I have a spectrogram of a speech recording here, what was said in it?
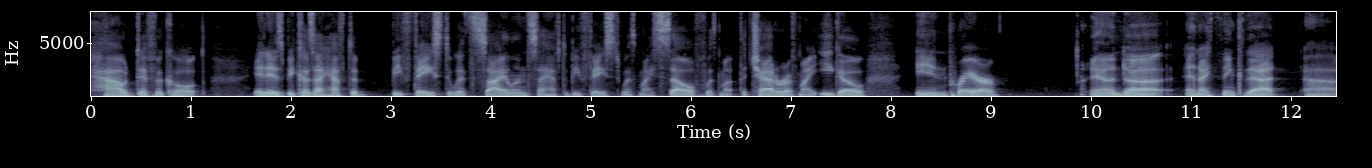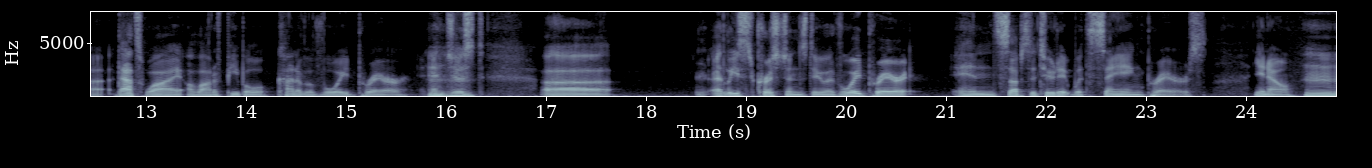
how difficult it is because I have to be faced with silence. I have to be faced with myself, with my, the chatter of my ego in prayer. And, uh, and I think that uh, that's why a lot of people kind of avoid prayer and mm-hmm. just, uh, at least Christians do, avoid prayer and substitute it with saying prayers. You know, Hmm.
